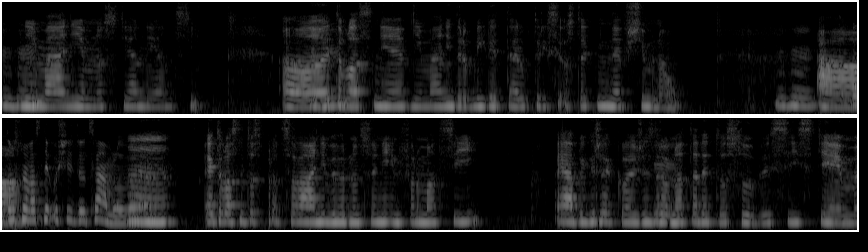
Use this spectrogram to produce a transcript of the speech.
Mm-hmm. Vnímání jemnosti a niancí. Uh, mm-hmm. Je to vlastně vnímání drobných detailů, kterých si ostatní nevšimnou. Mm-hmm. A... O tom jsme vlastně už i docela mluvili. Mm. Je to vlastně to zpracování, vyhodnocení informací. A já bych řekla, že zrovna hmm. tady to souvisí s tím,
